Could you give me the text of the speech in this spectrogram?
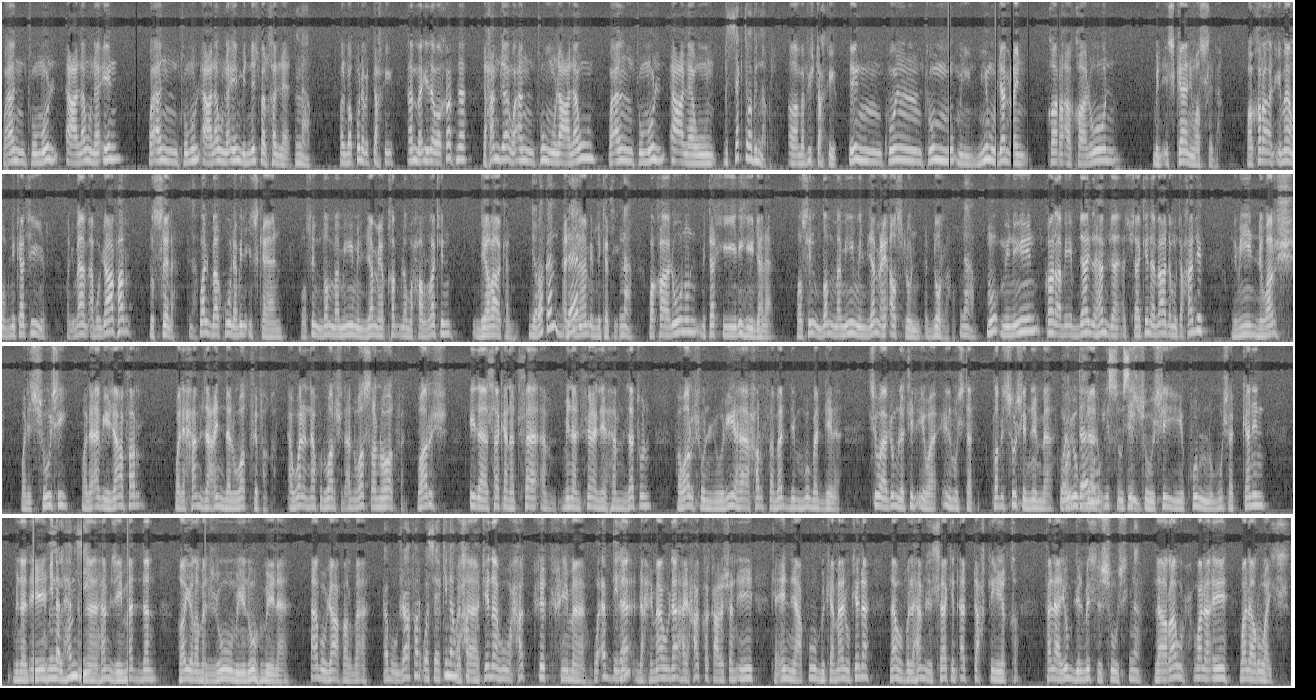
وأنتم الأعلون إن وأنتم الأعلون إن بالنسبة لخلاد. نعم. والباقون بالتحقيق أما إذا وقفنا لحمزة وأنتم الأعلون وأنتم الأعلون. بالسكت وبالنقل. آه ما فيش تحقيق. إن كنتم مؤمنين ميم جمع قرأ قالون. بالإسكان والصلة. وقرأ الإمام ابن كثير والإمام أبو جعفر بالصلة. نعم. والباقون بالإسكان. وصل ضم ميم الجمع قبل محرك دراكا. دراكا؟ الإمام ابن كثير. نعم. وقالون بتخييره جلاء وصل ضم ميم الجمع أصل الدرة. نعم. مؤمنين قرأ بإبدال الهمزة الساكنة بعد متحرك. لمين؟ لورش. وللسوسي ولأبي جعفر ولحمزة عند الوقف فقط. أولا نأخذ ورش لأنه وصلا ووقفا. ورش إذا سكنت فاء من الفعل همزة فورش يريها حرف مد مبدلا سوى جملة الإيواء المستثنى. طب السوسي منين بقى؟ ويبدل للسوسي. للسوسي كل مسكن من الإيه؟ من الهمز. من الهمز مدا. غير مجزوم نهملا أبو جعفر بقى. أبو جعفر وساكنه وساكنه حقق حماه. وأبدلا. لا ده حماه ده هيحقق علشان إيه؟ كأن يعقوب بكماله كده له في الهمز الساكن التحقيق. فلا يبدل مثل السوسي. نعم. لا روح ولا إيه؟ ولا رويس.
